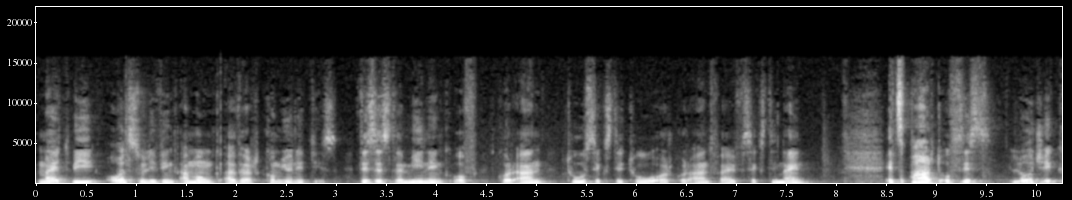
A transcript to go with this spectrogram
might be also living among other communities. This is the meaning of Quran 262 or Quran 569. It's part of this logic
